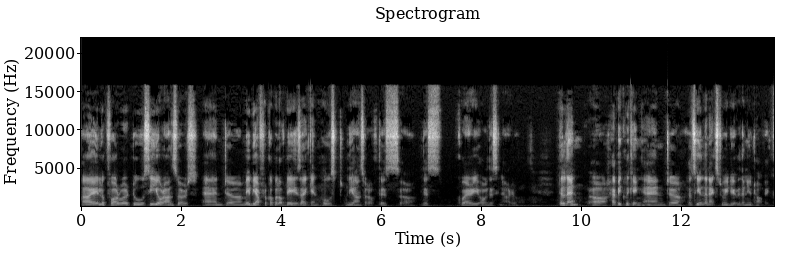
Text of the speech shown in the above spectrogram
I look forward to see your answers and uh, maybe after a couple of days I can post the answer of this uh, this query or the scenario Till then, uh, happy clicking and uh, I'll see you in the next video with a new topic.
